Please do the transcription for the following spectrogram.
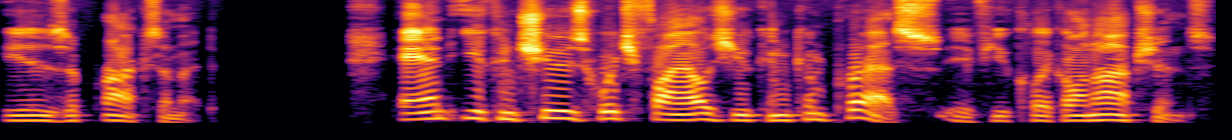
is approximate. And you can choose which files you can compress if you click on Options.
